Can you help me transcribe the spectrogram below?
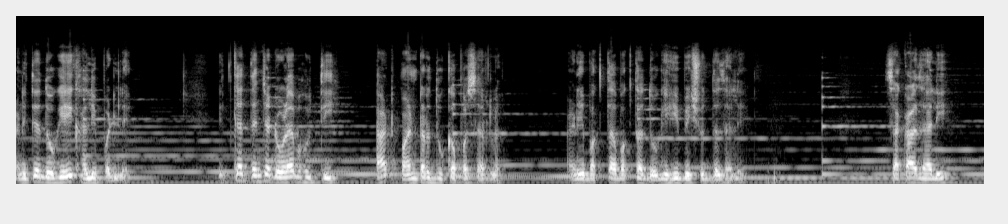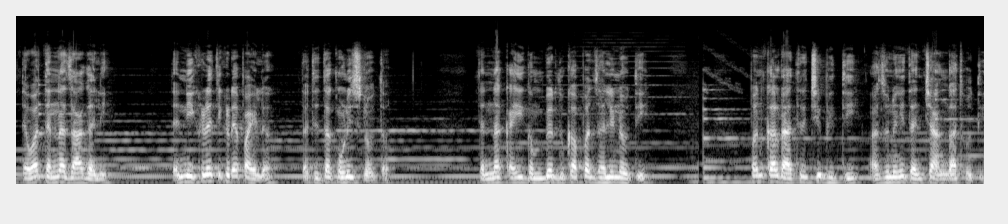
आणि ते दोघेही खाली पडले. इतक्यात त्यांच्या डोळ्याभोवती दाट पांढर धुकं पसरलं आणि बघता बघता दोघेही बेशुद्ध झाले. सकाळ झाली तेव्हा त्यांना जाग आली. त्यांनी इकडे तिकडे पाहिलं तर तिथं कोणीच नव्हतं. त्यांना काही गंभीर दुखापत झाली नव्हती पण काल रात्रीची भीती अजूनही त्यांच्या अंगात होती.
